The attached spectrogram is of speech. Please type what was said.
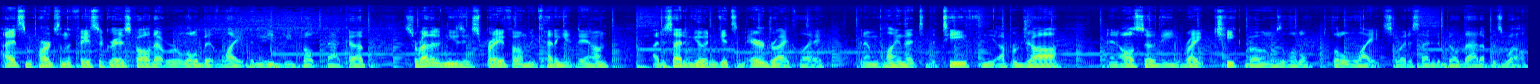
I had some parts on the face of Grayskull that were a little bit light that needed to be built back up. So rather than using spray foam and cutting it down, I decided to go and get some air dry clay and I'm applying that to the teeth and the upper jaw and also the right cheekbone was a little little light so I decided to build that up as well.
